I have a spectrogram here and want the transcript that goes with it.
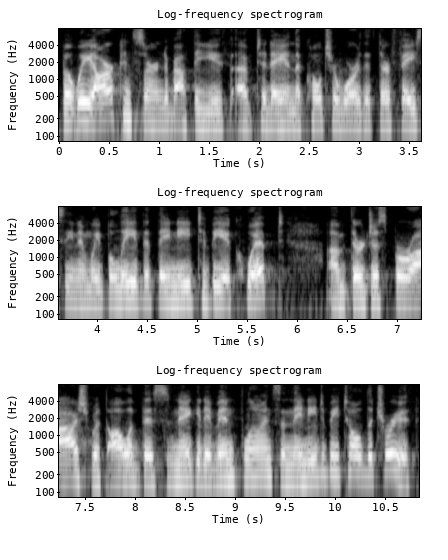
But we are concerned about the youth of today and the culture war that they're facing, and we believe that they need to be equipped um, they're just barraged with all of this negative influence, and they need to be told the truth.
